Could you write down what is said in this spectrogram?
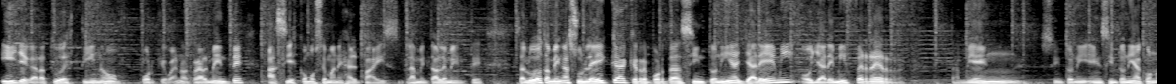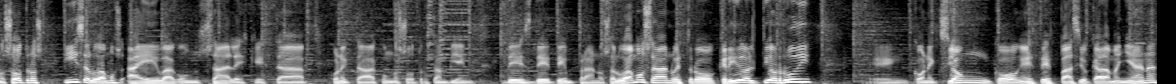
y llegar a tu destino, porque bueno, realmente así es como se maneja el país, lamentablemente. Saludos también a Zuleika que reporta sintonía Yaremi o Yaremi Ferrer, también en sintonía con nosotros. Y saludamos a Eva González que está conectada con nosotros también desde temprano. Saludamos a nuestro querido el tío Rudy en conexión con este espacio cada mañana.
